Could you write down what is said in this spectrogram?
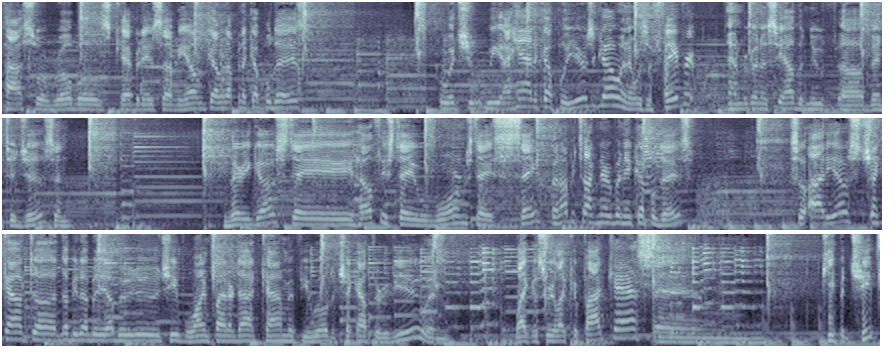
Paso Robles Cabernet Sauvignon coming up in a couple days which we I had a couple of years ago, and it was a favorite. And we're going to see how the new uh, vintage is. And there you go. Stay healthy, stay warm, stay safe, and I'll be talking to everybody in a couple of days. So adios. Check out uh, www.cheapwinefinder.com if you will to check out the review and like us where you like your podcasts and keep it cheap.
